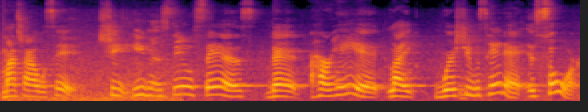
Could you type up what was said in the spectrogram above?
My child was hit. She even still says that her head, like where she was hit at, is sore.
